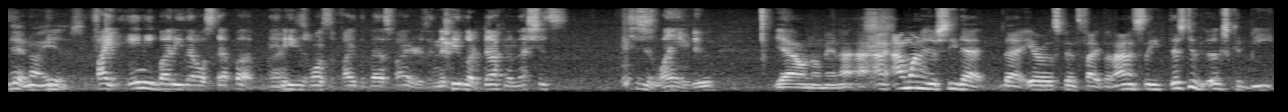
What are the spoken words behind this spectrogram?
yeah, no, he is. fight anybody that'll step up. And Right. he just wants to fight the best fighters. And the people are ducking him. That shit's that's just lame, dude. Yeah, I don't know, man. I I, I wanted to see that that Errol Spence fight, but honestly, this dude Uggs could beat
